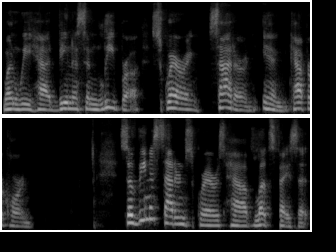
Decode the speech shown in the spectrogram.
when we had Venus in Libra squaring Saturn in Capricorn. So Venus Saturn squares have, let's face it,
